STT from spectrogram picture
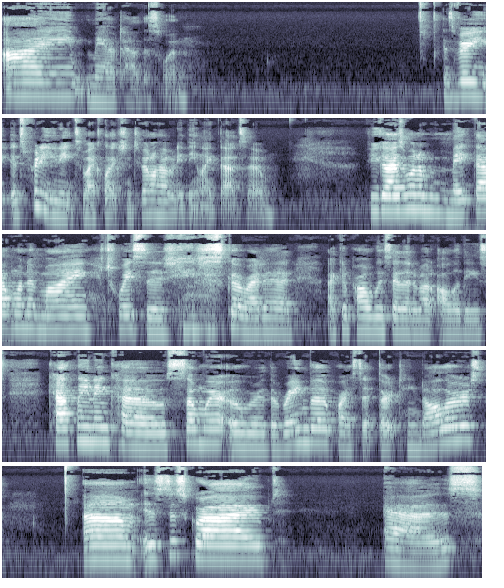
I may have to have this one. It's very, it's pretty unique to my collection too. I don't have anything like that. So if you guys want to make that one of my choices, you can just go right ahead. I could probably say that about all of these. Kathleen & Co. Somewhere Over the Rainbow, priced at $13, um, is described as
